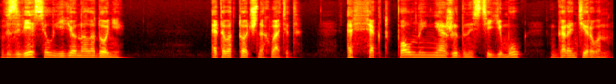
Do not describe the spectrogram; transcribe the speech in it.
взвесил ее на ладони. Этого точно хватит. Эффект полной неожиданности ему гарантирован.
